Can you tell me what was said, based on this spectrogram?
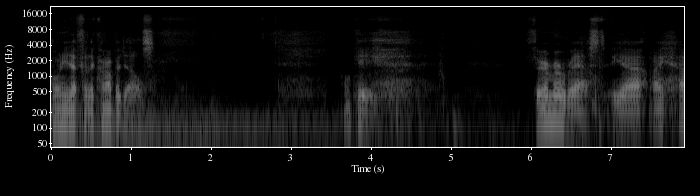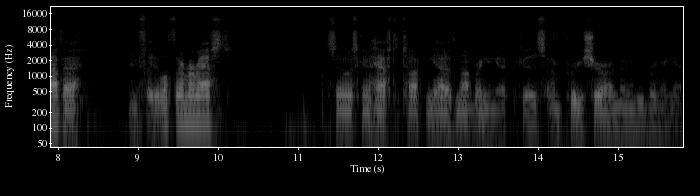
ponied up for the Komperdells. Okay, Thermarest. Yeah, I have a inflatable Thermarest. Someone's going to have to talk me out of not bringing it because I'm pretty sure I'm going to be bringing it.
